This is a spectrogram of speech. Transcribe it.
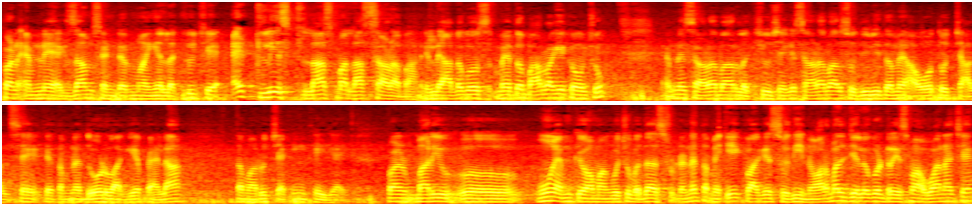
પણ એમને એક્ઝામ સેન્ટરમાં અહીંયા લખ્યું છે એટલીસ્ટ લાસ્ટમાં લાસ્ટ સાડા બાર. એટલે આ લોકો મેં તો બાર વાગે કહું છું. એમને સાડા બાર લખ્યું છે કે સાડા બાર સુધી બી તમે આવો તો ચાલશે કે તમને દોઢ વાગ્યે પહેલાં તમારું ચેકિંગ થઈ જાય. પણ મારી હું એમ કહેવા માગું છું બધા સ્ટુડન્ટને તમે એક વાગ્યા સુધી નોર્મલ જે લોકો ડ્રેસમાં આવવાના છે,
